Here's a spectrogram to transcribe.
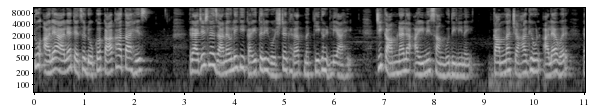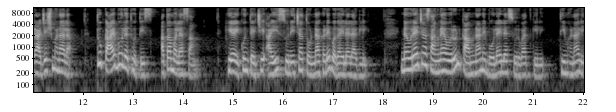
तू आल्या आल्या त्याचं डोकं का खात आहेस? राजेशला जाणवले की काहीतरी गोष्ट घरात नक्की घडली आहे जी कामनाला आईने सांगू दिली नाही. कामना चहा घेऊन आल्यावर राजेश म्हणाला तू काय बोलत होतीस? आता मला सांग. हे ऐकून त्याची आई सुनेच्या तोंडाकडे बघायला लागली. नवऱ्याच्या सांगण्यावरून कामनाने बोलायला सुरुवात केली. ती म्हणाली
